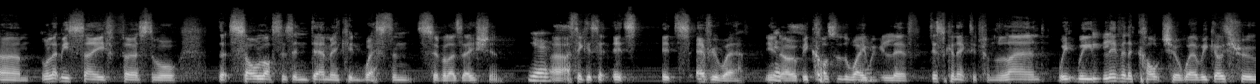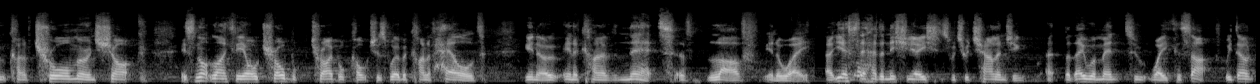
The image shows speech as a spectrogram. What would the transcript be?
um, well, let me say, first of all, that soul loss is endemic in Western civilization. Yes. Uh, I think it's, it's, it's everywhere, you yes. know, because of the way we live, disconnected from the land. We, we live in a culture where we go through kind of trauma and shock. It's not like the old tribal, tribal cultures where we're kind of held, you know, in a kind of net of love in a way. Uh, yes, they had initiations which were challenging, uh, but they were meant to wake us up. We don't,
